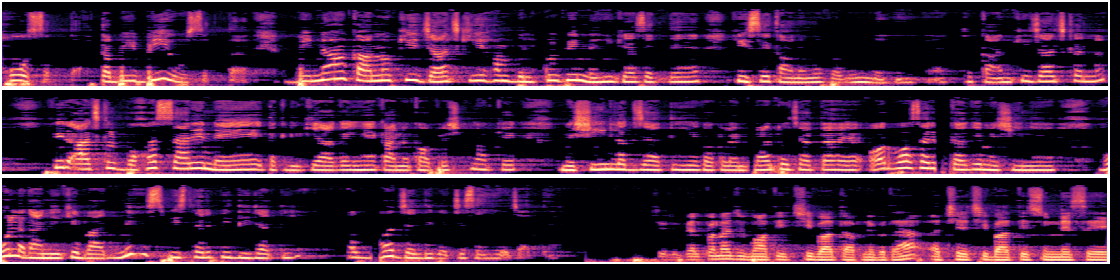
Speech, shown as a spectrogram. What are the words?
हो सकता है। तभी भी हो सकता है। बिना कानों की जाँच किए हम बिल्कुल भी नहीं कह सकते हैं कि इसे कानों में प्रॉब्लम नहीं है। तो कान की जाँच करना। फिर आजकल बहुत सारे नए तकनीकें आ गई हैं। कानों का ऑपरेशन होकर मशीन लग जाती है ककड़ा इम्प्लांट हो जाता है और बहुत सारे प्रकार की मशीनें हैं। वो लगाने के बाद में स्पीच थेरेपी दी जाती है और बहुत जल्दी बच्चे सही हो जाते हैं। चलिए, कल्पना जी, बहुत ही अच्छी बात आपने बताया। अच्छी अच्छी बातें सुनने से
